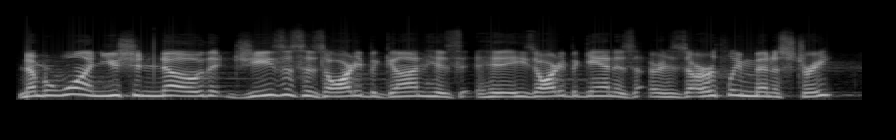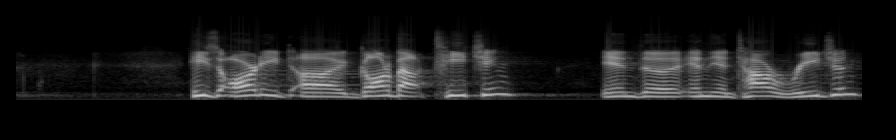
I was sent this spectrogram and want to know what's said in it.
Number one, you should know that Jesus has already begun his, he's already began his, his earthly ministry. He's already uh, gone about teaching in the, in the entire region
